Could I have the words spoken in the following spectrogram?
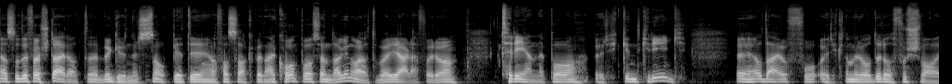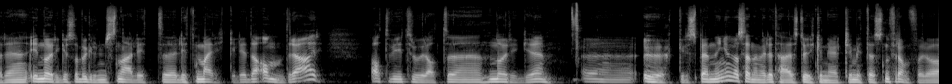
Altså det første er at Begrunnelsen oppgitt i hvert fall saken på NRK på søndagen var at det var gjøre for å trene på ørkenkrig. Eh, og Det er jo få ørkenområder å forsvare i Norge, så begrunnelsen er litt, eh, litt merkelig. Det andre er at vi tror at eh, Norge øker spenningen ved å sende militære styrker ned til Midtøsten framfor å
